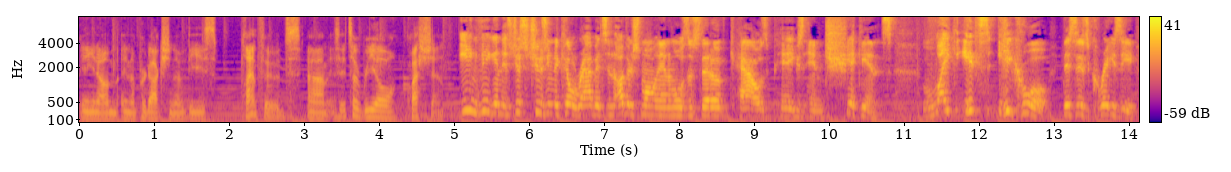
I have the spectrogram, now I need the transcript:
you know, in the production of these plant foods? Um, it's, it's, a real question. Eating vegan is just choosing to kill rabbits and other small animals instead of cows, pigs, and chickens. Like it's equal. This is crazy.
